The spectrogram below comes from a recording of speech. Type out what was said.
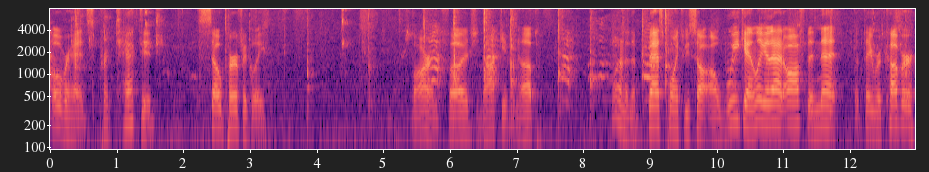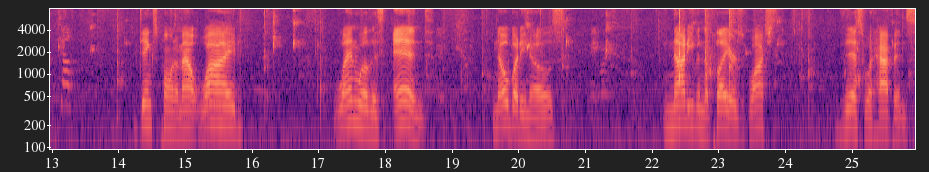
Overheads protected so perfectly. Barr and Fudge not giving up. One of the best points we saw all weekend. Look at that off the net, but they recover. Dink's pulling them out wide. When will this end? Nobody knows. Not even the players. Watch this, what happens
